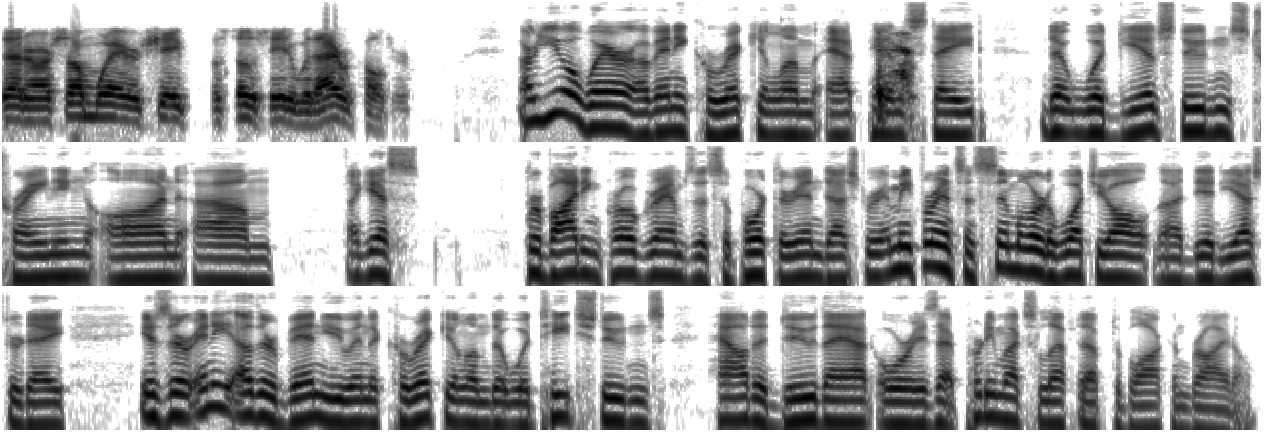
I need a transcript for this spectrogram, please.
that are some way or shape associated with agriculture. Are you aware of any curriculum at Penn State that would give students training on, um, I guess, providing programs that support their industry? I mean, for instance, similar to what you all uh, did yesterday, is there any other venue in the curriculum that would teach students how to do that, or is that pretty much left up to Block and Bridle?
